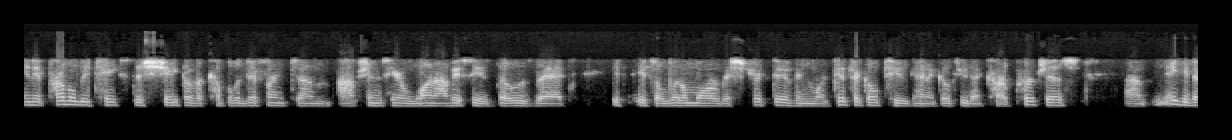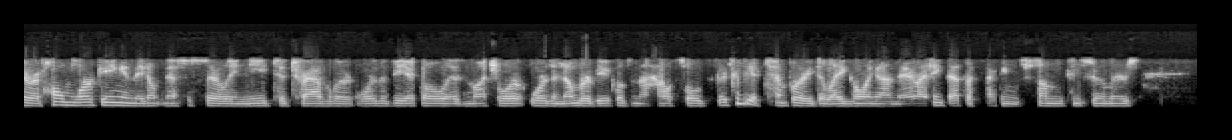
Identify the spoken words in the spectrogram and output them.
and it probably takes the shape of a couple of different um, options here. One, obviously, is those that it, it's a little more restrictive and more difficult to kind of go through that car purchase. Um, maybe they're at home working and they don't necessarily need to travel or, or the vehicle as much or, or the number of vehicles in the household. There could be a temporary delay going on there. I think that's affecting some consumers.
